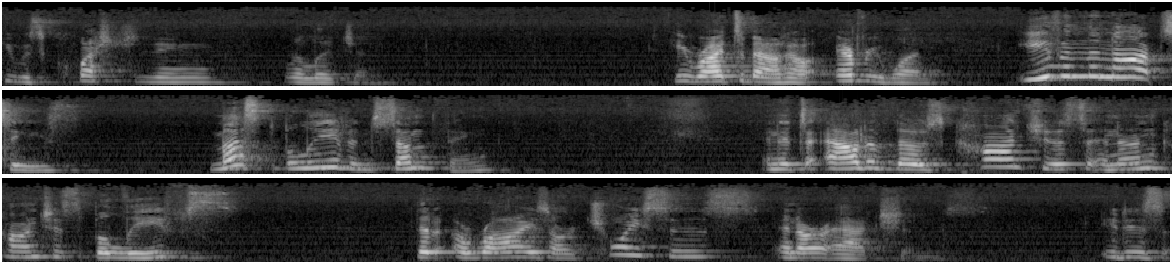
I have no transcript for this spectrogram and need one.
he was questioning religion. He writes about how everyone, even the Nazis, must believe in something. And it's out of those conscious and unconscious beliefs that arise our choices and our actions. It is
